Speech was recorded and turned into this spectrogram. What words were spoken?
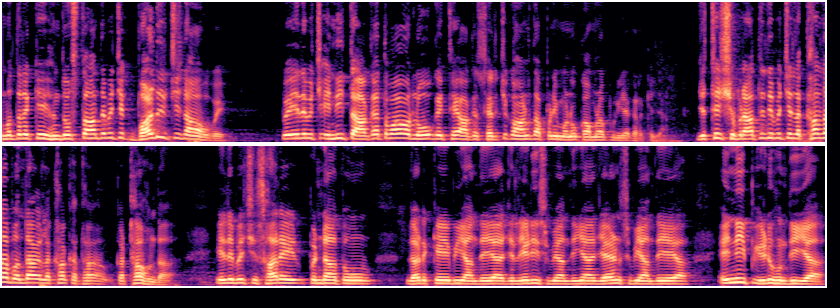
ਮਤਲਬ ਕਿ ਹਿੰਦੁਸਤਾਨ ਦੇ ਵਿੱਚ ਇੱਕ ਵਰਲਡ ਵਿੱਚ ਨਾ ਹੋਵੇ, ਵੀ ਇਹਦੇ ਵਿੱਚ ਇੰਨੀ ਤਾਕਤ ਵਾ ਔਰ ਲੋਕ ਇੱਥੇ ਆ ਕੇ ਸਿਰ ਝੁਕਾਉਣ ਤਾਂ ਆਪਣੀ ਮਨੋਕਾਮਨਾ ਪੂਰੀਆਂ ਕਰਕੇ ਜਾਣ। ਜਿੱਥੇ ਸ਼ਿਵਰਾਤਰੀ ਦੇ ਵਿੱਚ ਲੱਖਾਂ ਦਾ ਬੰਦਾ, ਲੱਖਾਂ ਕਥਾ, ਇਕੱਠਾ ਹੁੰਦਾ, ਇਹਦੇ ਵਿੱਚ ਸਾਰੇ ਪਿੰਡਾਂ ਤੋਂ ਲੜਕੇ ਵੀ ਆਉਂਦੇ ਆ, ਲੇਡੀਜ਼ ਵੀ ਆਉਂਦੀਆਂ, ਜੈਂਟਸ ਵੀ ਆਉਂਦੇ ਆ, ਇੰਨੀ ਭੀੜ ਹੁੰਦੀ ਆ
